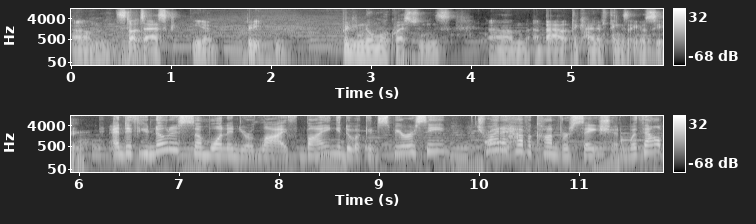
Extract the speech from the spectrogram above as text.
Um, start to ask, you know, pretty, pretty normal questions um, about the kind of things that you're seeing. And if you notice someone in your life buying into a conspiracy, try to have a conversation without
